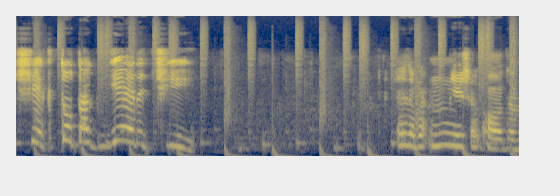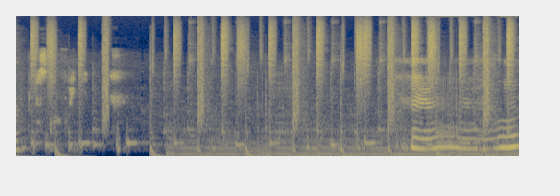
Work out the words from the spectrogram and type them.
cię, kto tak wierci? Y, dobra, mniejsza, o, dobra, fajnie. Mhm.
